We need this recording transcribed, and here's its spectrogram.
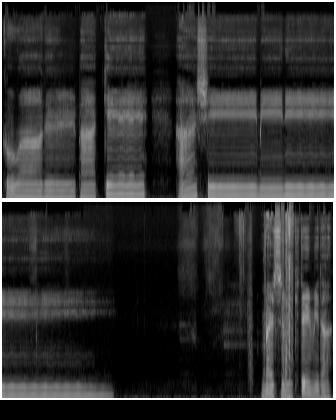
구원을 받게 하심이니 말씀 기도입니다.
